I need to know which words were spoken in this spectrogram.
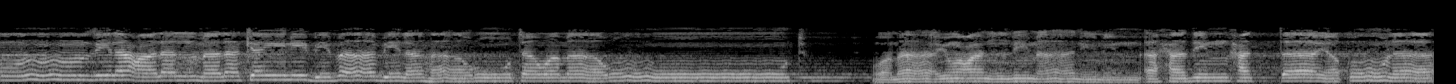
أنزل على الملكين ببابل هاروت وماروت وما يعلمان من أحد حتى يقولا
